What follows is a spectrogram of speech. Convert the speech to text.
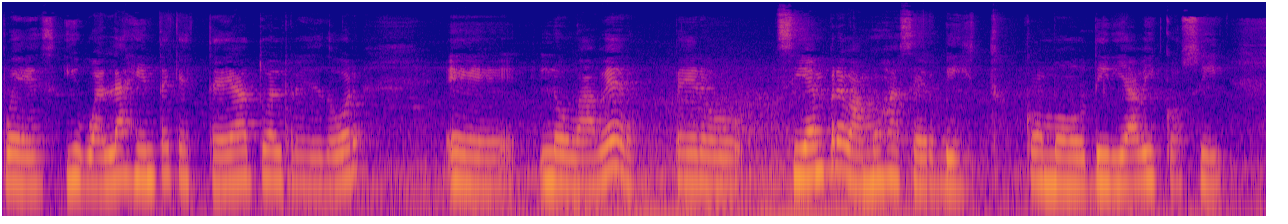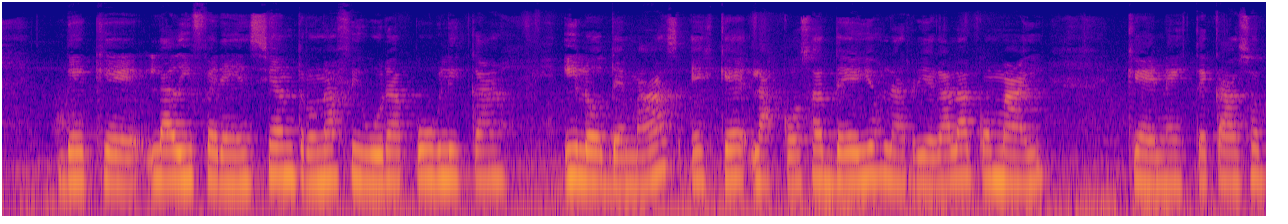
pues igual la gente que esté a tu alrededor eh, lo va a ver pero siempre vamos a ser vistos como diría Vico sí de que la diferencia entre una figura pública y los demás es que las cosas de ellos las riega la Comay, que en este caso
